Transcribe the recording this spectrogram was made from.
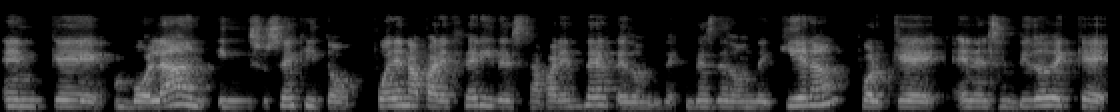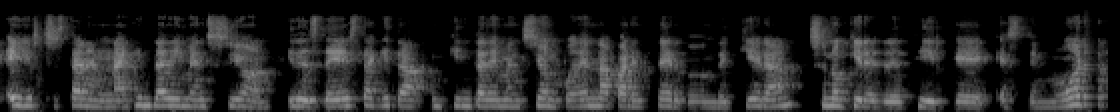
en que Volán y su séquito pueden aparecer y desaparecer de donde, desde donde quieran, porque en el sentido de que ellos están en una quinta dimensión y desde esta quinta, quinta dimensión pueden aparecer donde quieran, eso no quiere decir que estén muertos,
